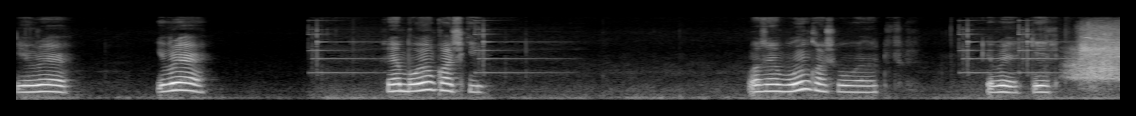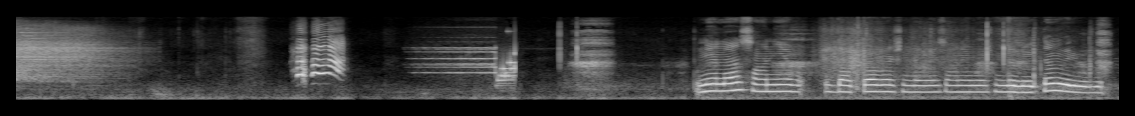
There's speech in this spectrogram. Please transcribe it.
Yürü. Yürü. Senin boyun kaç ki? Lan senin boyun kaç ki o kadar küçük? Buraya gel. Bu ne lan saniye dakika başında ve saniye başında reklam veriyor bu.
